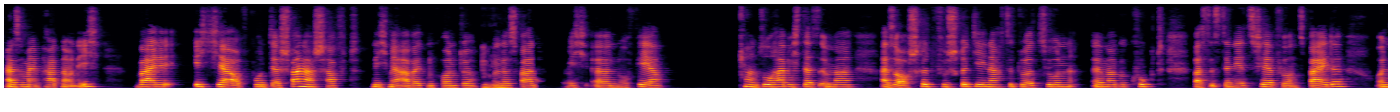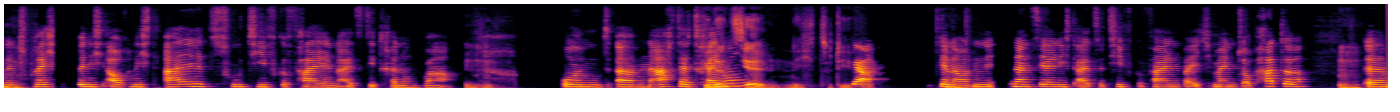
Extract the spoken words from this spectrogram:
also mein Partner und ich, weil ich ja aufgrund der Schwangerschaft nicht mehr arbeiten konnte. Mhm. Und das war für mich äh, nur fair. Und so habe ich das immer, also auch Schritt für Schritt, je nach Situation, immer geguckt, was ist denn jetzt fair für uns beide. Und mhm. entsprechend bin ich auch nicht allzu tief gefallen, als die Trennung war. Mhm. Und ähm, nach der Trennung. Finanziell nicht zu tief. Ja, Genau, finanziell nicht allzu tief gefallen, weil ich meinen Job hatte, mhm. ähm,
